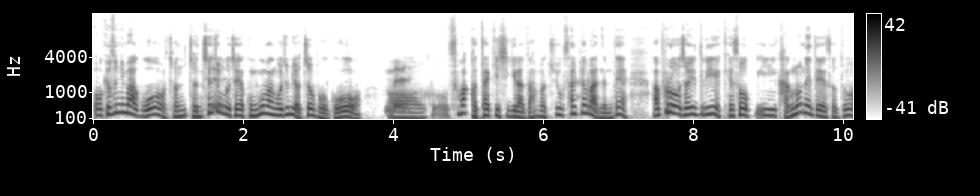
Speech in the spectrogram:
어, 교수님하고 전, 전체적으로 제가 궁금한 거좀 여쭤보고 네. 어, 그 수박 겉핥기식이라도 한번 쭉 살펴봤는데 앞으로 저희들이 계속 이 강론에 대해서도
